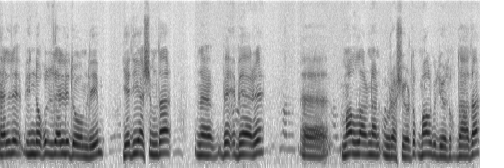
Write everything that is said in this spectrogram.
50, 1950 doğumluyum. 7 yaşımda be- beri e, mallarla uğraşıyorduk. Mal gidiyorduk dağda.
